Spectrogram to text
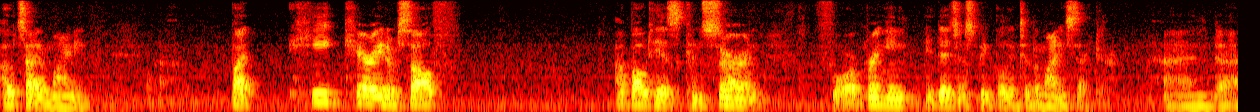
outside of mining. But he carried himself about his concern for bringing indigenous people into the mining sector. And uh,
